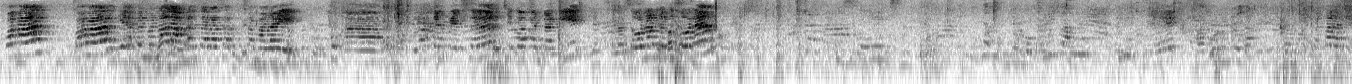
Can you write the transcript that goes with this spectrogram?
Paham? Paham? Dia akan menolak antara satu sama lain. Uh, gunakan pensel, cikgu akan bagi seorang demi seorang. Oke. Siapa lagi?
